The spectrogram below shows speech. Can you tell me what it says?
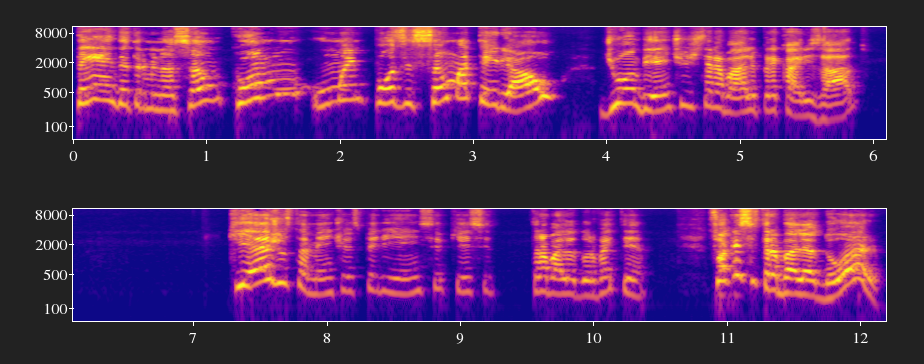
tem a indeterminação como uma imposição material de um ambiente de trabalho precarizado, que é justamente a experiência que esse trabalhador vai ter. Só que esse trabalhador,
